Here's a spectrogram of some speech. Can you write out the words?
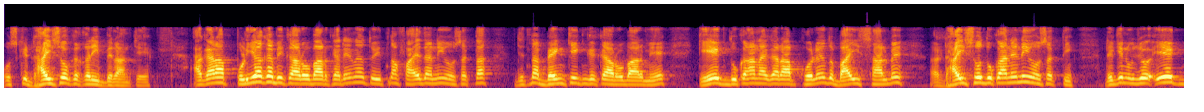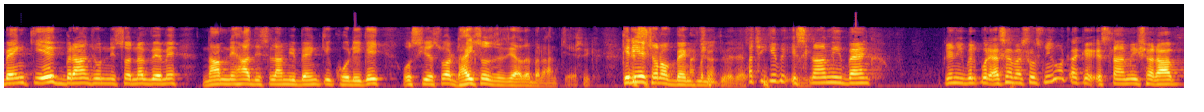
उसकी 250 के करीब ब्रांचें हैं। अगर आप पुड़िया का भी कारोबार करें ना तो इतना फ़ायदा नहीं हो सकता जितना बैंकिंग के कारोबार में है कि एक दुकान अगर आप खोलें तो 22 साल में 250 दुकानें नहीं हो सकती। लेकिन जो एक बैंक की एक ब्रांच 1990 में नाम नेहाद इस्लामी बैंक की खोली गई उसकी इस वक्त ढाई से ज़्यादा ब्रांच है। क्रिएशन ऑफ़ बैंक मनी की वजह से। अच्छा ये भी इस्लामी बैंक यानी बिल्कुल ऐसा महसूस नहीं होता कि इस्लामी शराब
